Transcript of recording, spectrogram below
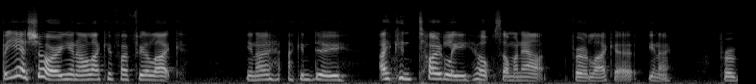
but yeah, sure, you know, like if I feel like you know I can do I can totally help someone out for like a you know for a,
